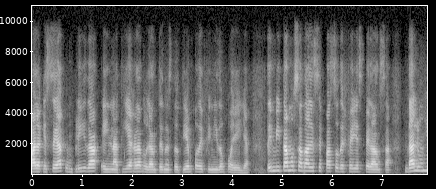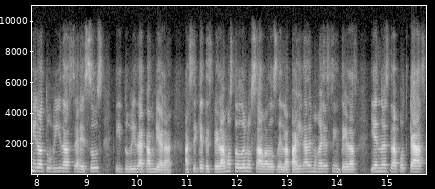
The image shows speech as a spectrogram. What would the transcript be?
para que sea cumplida en la tierra durante nuestro tiempo definido por ella. Te invitamos a dar ese paso de fe y esperanza. Dale un giro a tu vida hacia Jesús y tu vida cambiará. Así que te esperamos todos los sábados en la página de Mujeres Íntegras y en nuestra podcast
